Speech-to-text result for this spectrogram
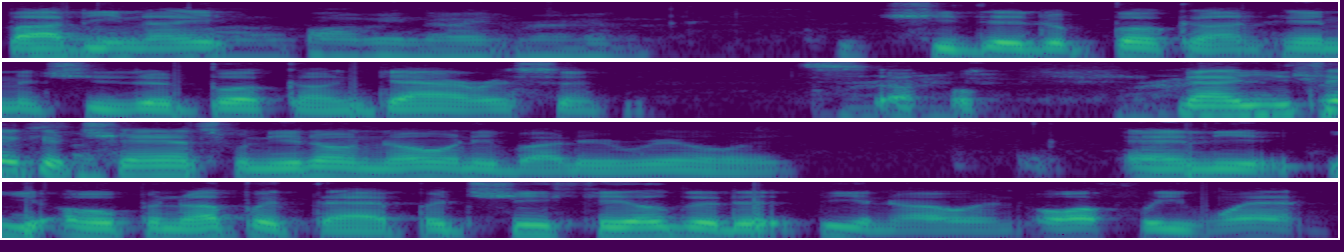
Bobby Oh, Knight. uh, Bobby Knight, right? She did a book on him, and she did a book on Garrison. So Right, right. now you take a chance when you don't know anybody really, and you, you open up with that. But she fielded it, you know, and off we went.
